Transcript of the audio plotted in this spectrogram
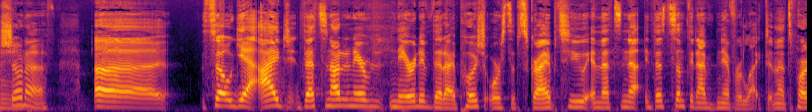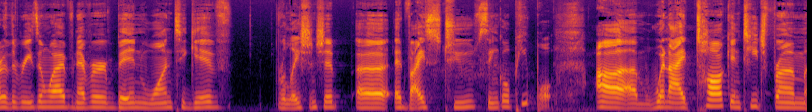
Sure enough. Uh, so yeah, I that's not a narr- narrative that I push or subscribe to, and that's not that's something I've never liked, and that's part of the reason why I've never been one to give relationship uh, advice to single people. Um, when I talk and teach from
